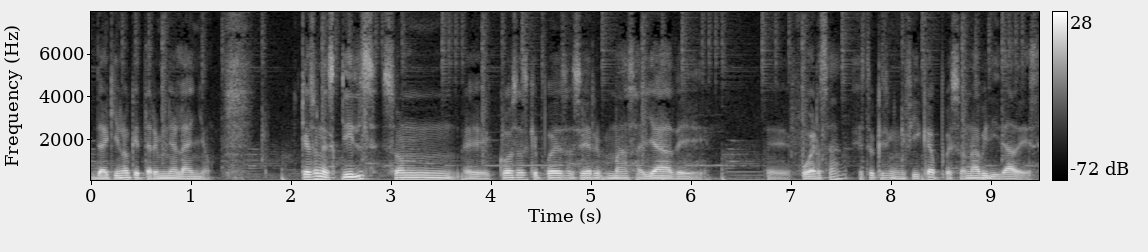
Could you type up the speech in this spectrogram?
de aquí en lo que termina el año. ¿Qué son skills? Son eh, cosas que puedes hacer más allá de fuerza. ¿Esto qué significa? Pues son habilidades.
